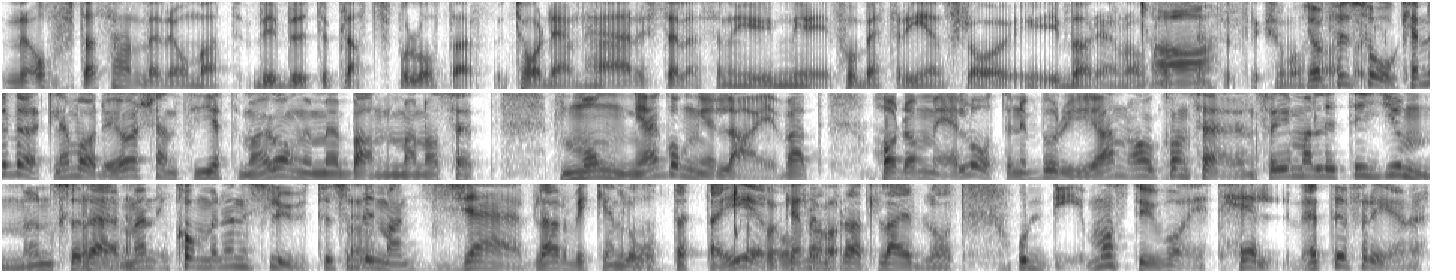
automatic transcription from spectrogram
men oftast handlar det om att vi byter plats på låtar, vi tar den här istället, så den får bättre genslag i början av konceptet. Ja, liksom, ja för så kan det verkligen vara. Det har jag känt jättemånga gånger med band man har sett många gånger live. Att har de med låten i början av konserten så är man lite ljummen sådär. men kommer den i slutet så blir man jävlar vilken låt detta är. Och framförallt live-låt. Och det måste ju vara ett helvete för er.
